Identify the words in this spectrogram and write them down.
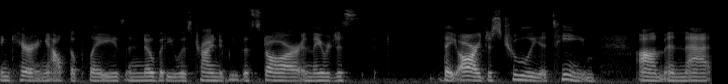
in carrying out the plays, and nobody was trying to be the star, and they were just, they are just truly a team. Um, and that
